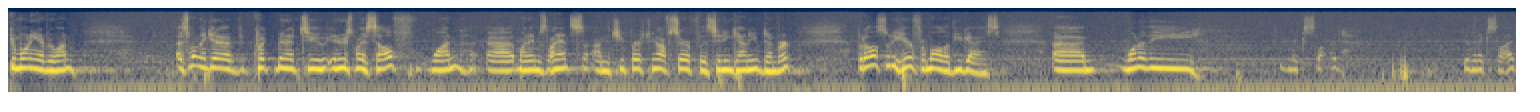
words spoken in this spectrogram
Good morning, everyone. I just want to get a quick minute to introduce myself. One, uh, my name is Lance. I'm the Chief Purchasing Officer for the City and County of Denver, but also to hear from all of you guys. Um, one of the next slide. Do the next slide?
